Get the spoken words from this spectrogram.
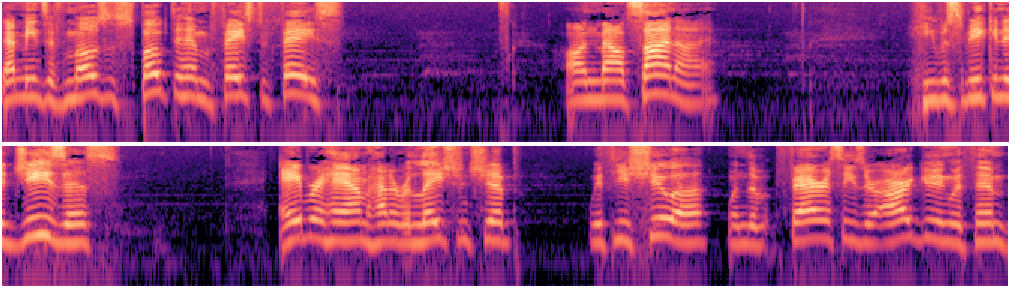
That means if Moses spoke to him face to face on Mount Sinai, he was speaking to Jesus. Abraham had a relationship with Yeshua. When the Pharisees are arguing with him,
